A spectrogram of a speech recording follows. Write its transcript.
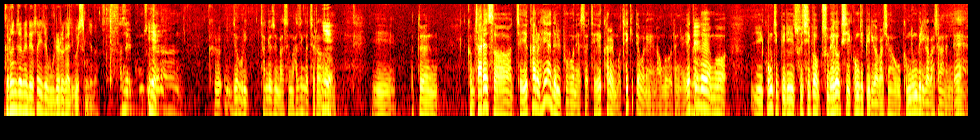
그런 점에 대해서 이제 우려를 가지고 있습니다. 사실 공수처는 그 이제 우리 장 교수님 말씀하신 것처럼 예. 이 어떤 검찰에서 제 역할을 해야 될 부분에서 제 역할을 못했기 때문에 나온 거거든요. 예컨대 네. 뭐이 공직 비리 수십억, 수백억씩 공직 비리가 발생하고 금융 비리가 발생하는데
